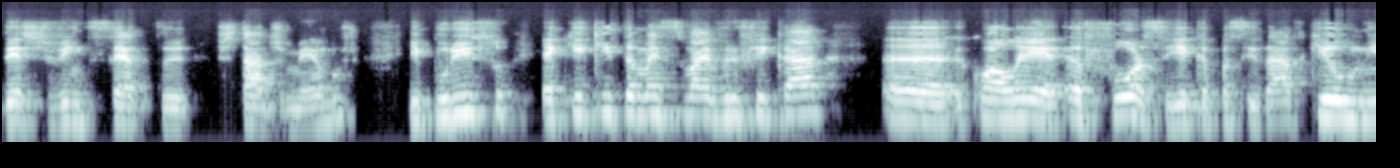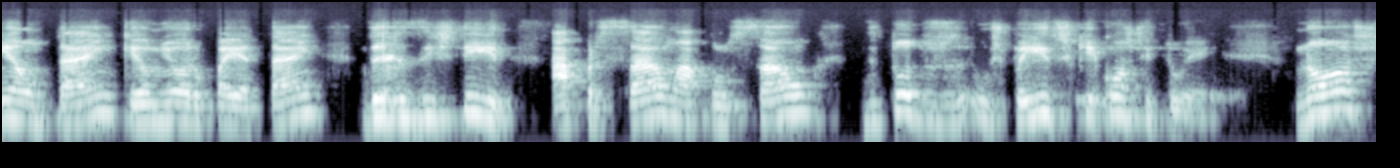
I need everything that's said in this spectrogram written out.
destes 27 Estados-membros, e por isso é que aqui também se vai verificar uh, qual é a força e a capacidade que a União tem, que a União Europeia tem, de resistir à pressão, à pulsão de todos os países que a constituem. Nós,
